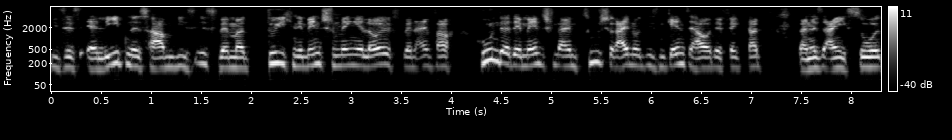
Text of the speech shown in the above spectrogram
dieses Erlebnis haben, wie es ist, wenn man durch eine Menschenmenge läuft, wenn einfach hunderte Menschen einem zuschreien und diesen Gänsehauteffekt hat, dann ist eigentlich so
